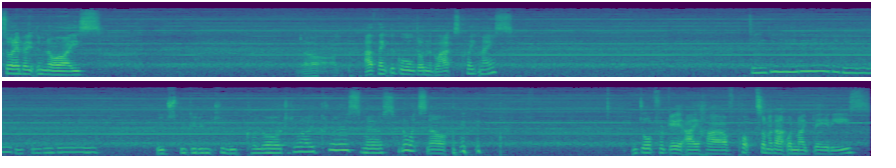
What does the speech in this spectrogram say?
Sorry about the noise. Oh, I think the gold on the black's quite nice. It's beginning to look a lot like Christmas. No, it's not. and don't forget I have popped some of that on my berries.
